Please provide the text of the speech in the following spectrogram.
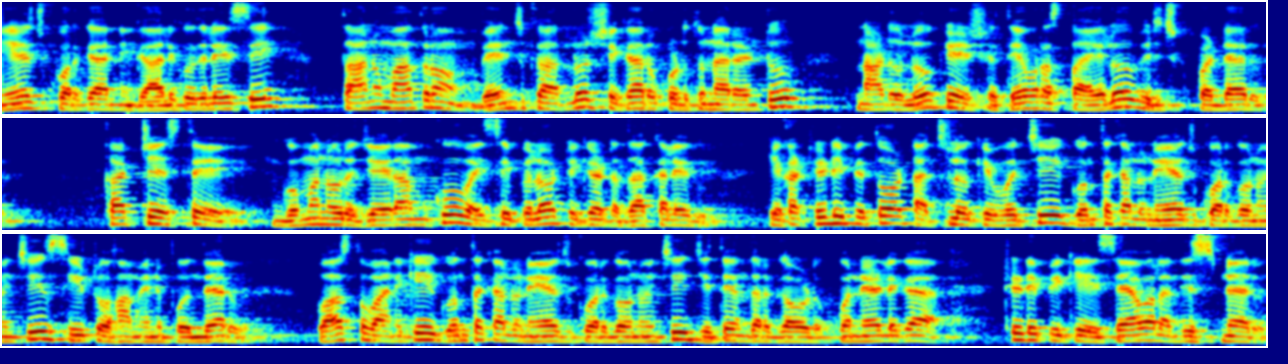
నియోజకవర్గాన్ని గాలి కుదిలేసి తాను మాత్రం బెంచ్ కారులో షికారు కొడుతున్నారంటూ నాడు లోకేష్ తీవ్ర స్థాయిలో విరుచుకుపడ్డారు. కట్ చేస్తే గుమ్మనూరు జయరాంకు వైసీపీలో టికెట్ దక్కలేదు. ఇక టీడీపీతో టచ్లోకి వచ్చి గుంతకల్లు నియోజకవర్గం నుంచి సీటు హామీని పొందారు. వాస్తవానికి గుంతకల్లు నియోజకవర్గం నుంచి జితేందర్ గౌడ్ కొన్నేళ్ళుగా టీడీపీకి సేవలు అందిస్తున్నారు.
